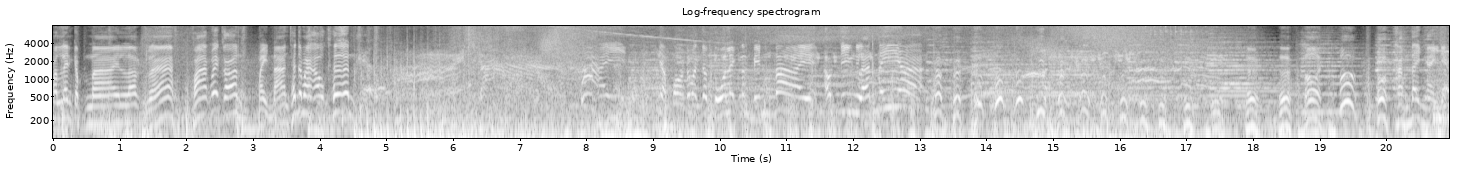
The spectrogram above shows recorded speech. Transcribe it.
มาเล่นกับนายหรอกนะ ฝากไว้ก่อน ไม่นานฉันจะมาเอาคืน อย่าบอกนะว่าเจ้าตัวเล็กนั้นบินได้ เอาจริงเหรอเนี่ยทำได้ไงเนี่ย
